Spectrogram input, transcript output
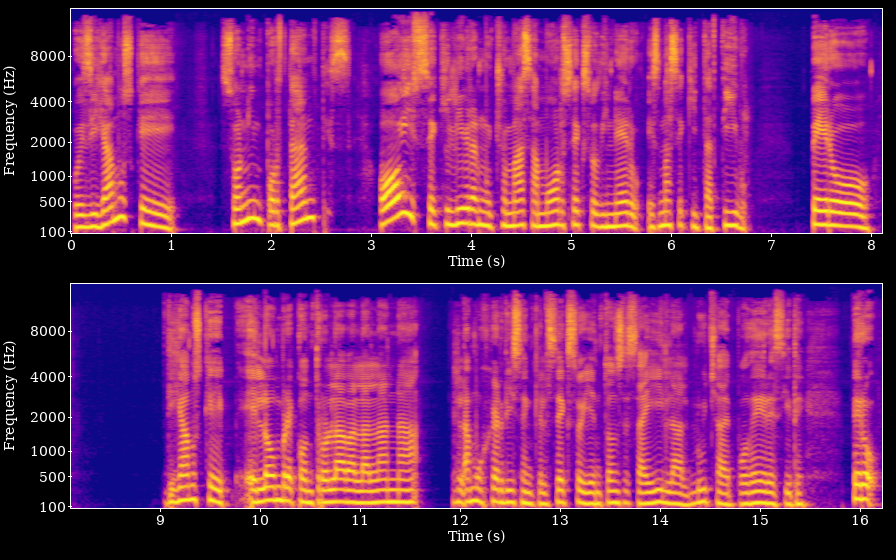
pues digamos que son importantes. Hoy se equilibran mucho más amor, sexo, dinero, es más equitativo, pero digamos que el hombre controlaba la lana, la mujer dicen que el sexo y entonces ahí la lucha de poderes y de... Pero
